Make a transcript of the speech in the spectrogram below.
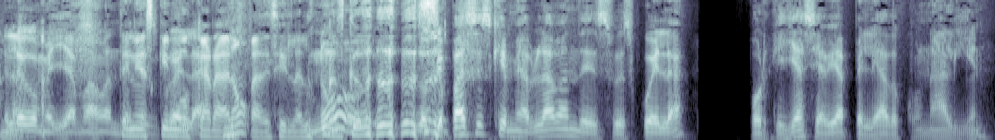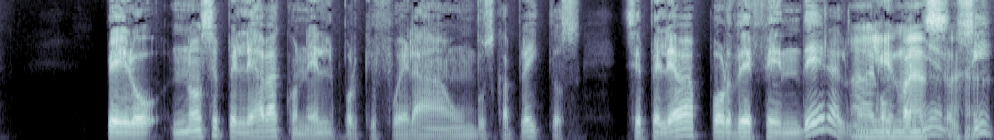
Que Luego me llamaban de Tenías la que invocar a No, Alf para decirle No, algunas cosas. lo que pasa es que me hablaban de su escuela porque ya se había peleado con alguien, pero no se peleaba con él porque fuera un buscapleitos. Se peleaba por defender a algún A alguien más, compañero, sí,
